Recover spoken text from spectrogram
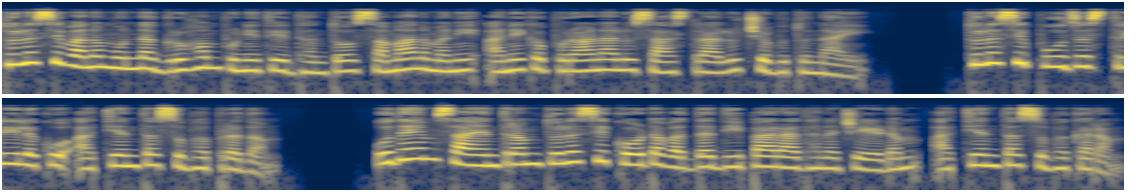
తులసి వనం ఉన్న గృహం పుణ్యతీర్థంతో సమానమని అనేక పురాణాలు శాస్త్రాలు చెబుతున్నాయి. తులసి పూజ స్త్రీలకు అత్యంత శుభప్రదం. ఉదయం సాయంత్రం తులసి కోట వద్ద దీపారాధన చేయడం అత్యంత శుభకరం.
